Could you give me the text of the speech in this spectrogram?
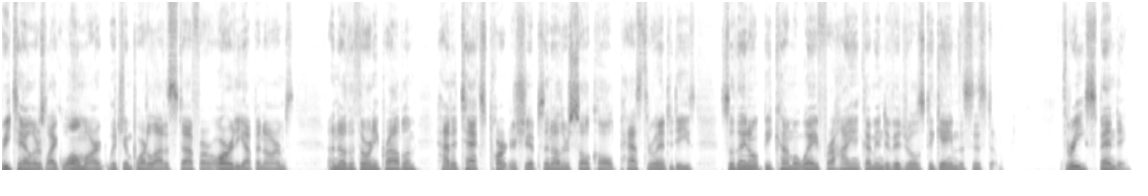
Retailers like Walmart, which import a lot of stuff, are already up in arms. Another thorny problem how to tax partnerships and other so called pass through entities so they don't become a way for high income individuals to game the system. Three, spending.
